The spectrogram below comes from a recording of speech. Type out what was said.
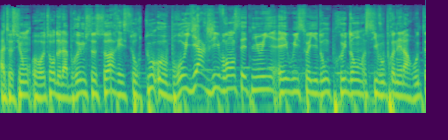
Attention au retour de la brume ce soir et surtout au brouillard givrant cette nuit. Et oui, soyez donc prudents si vous prenez la route.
